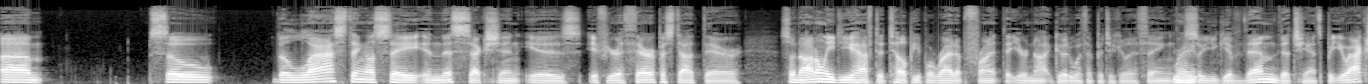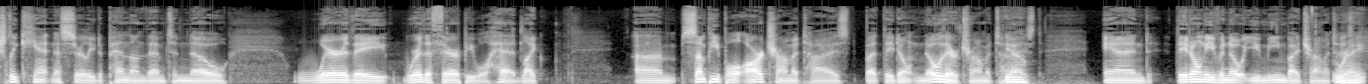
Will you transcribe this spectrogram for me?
Um, so the last thing I'll say in this section is if you're a therapist out there, so not only do you have to tell people right up front that you're not good with a particular thing, Right. so you give them the chance, but you actually can't necessarily depend on them to know where they where the therapy will head. Like um, some people are traumatized, but they don't know they're traumatized, and they don't even know what you mean by traumatized. Right.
